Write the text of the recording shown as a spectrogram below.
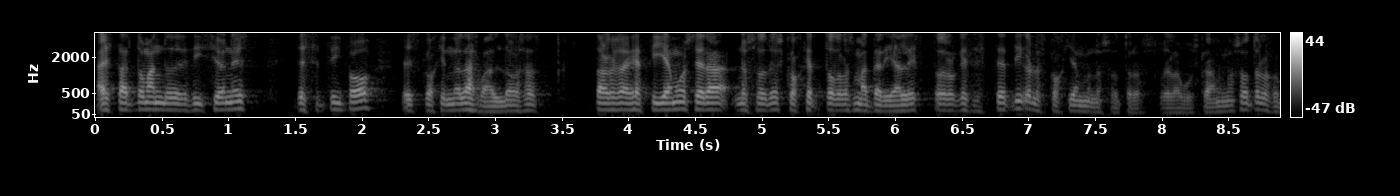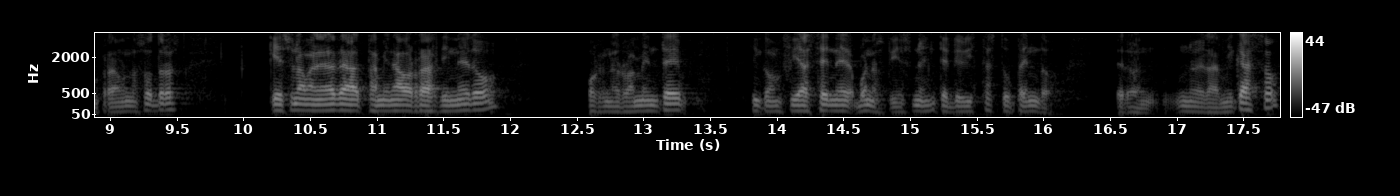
a estar tomando decisiones de este tipo, escogiendo las baldosas. Otra cosa que hacíamos era nosotros escoger todos los materiales, todo lo que es estético, lo escogíamos nosotros. Lo buscábamos nosotros, lo comprábamos nosotros, que es una manera de también ahorrar dinero, porque normalmente si confías en, el, bueno, si es un interiorista estupendo, pero no era mi caso.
